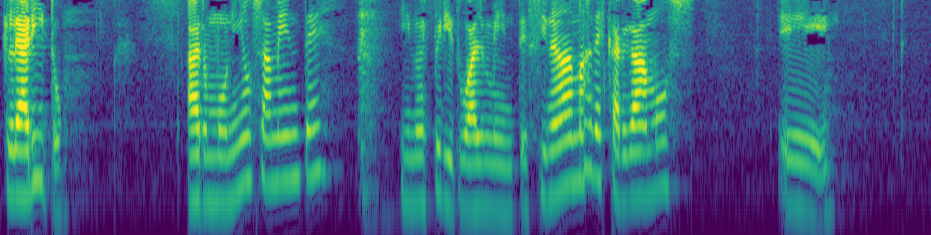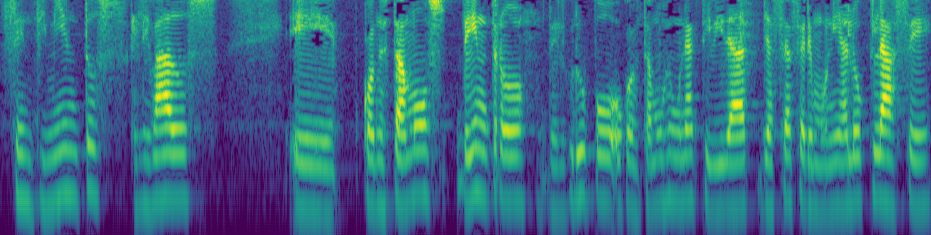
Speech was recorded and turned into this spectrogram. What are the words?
clarito. Armoniosamente y no espiritualmente. Si nada más descargamos eh, sentimientos elevados eh, cuando estamos dentro del grupo o cuando estamos en una actividad, ya sea ceremonial o clase,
